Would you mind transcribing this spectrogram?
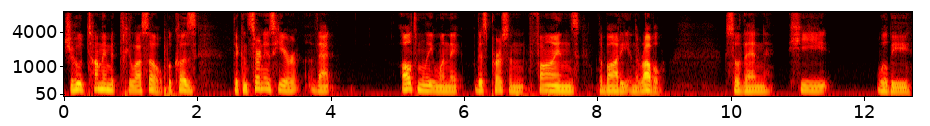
shehu tamim because the concern is here that ultimately when they this person finds the body in the rubble, so then he will be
